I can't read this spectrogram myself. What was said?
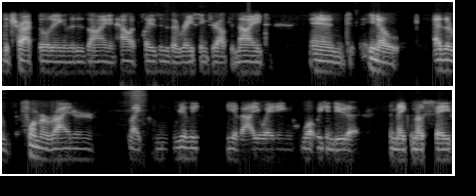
the track building and the design and how it plays into the racing throughout the night. And, you know, as a former rider, like really evaluating what we can do to to make the most safe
